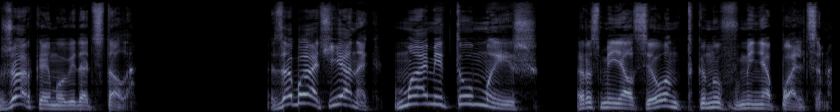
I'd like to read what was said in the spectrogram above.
Жарко ему, видать, стало. «Забачь, Янок, маме ту мышь!» Рассмеялся он, ткнув в меня пальцем.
